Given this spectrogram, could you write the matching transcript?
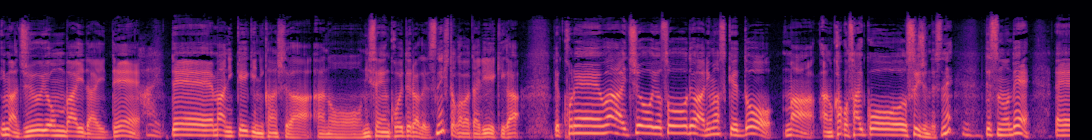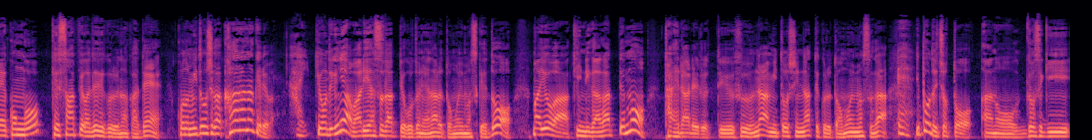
今14倍台で、はい、で、まあ日経平均に関しては、あの、2000円超えてるわけですね、一株当たり利益が。で、これは一応予想ではありますけど、まあ、あの、過去最高水準ですね。うん、ですので、えー、今後、決算発表が出てくる中で、この見通しが変わらなければ、はい、基本的には割安だっていうことにはなると思いますけど、まあ、要は金利が上がっても耐えられるっていうふうな見通しになってくると思いますが、一方でちょっと、あの、業績、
